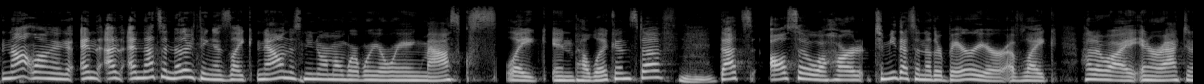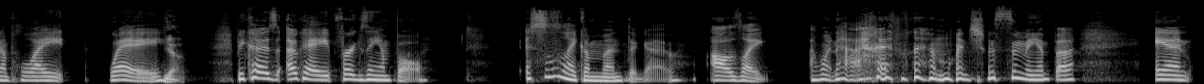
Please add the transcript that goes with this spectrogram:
not long ago, and and and that's another thing is like now in this new normal where we are wearing masks like in public and stuff. Mm-hmm. That's also a hard to me. That's another barrier of like how do I interact in a polite way? yeah, Because, okay, for example, this was like a month ago. I was like, I went and had lunch with Samantha and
